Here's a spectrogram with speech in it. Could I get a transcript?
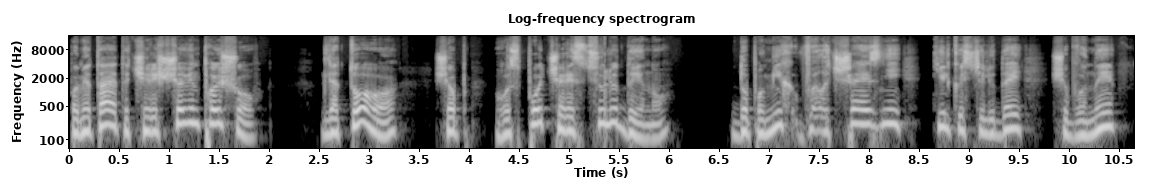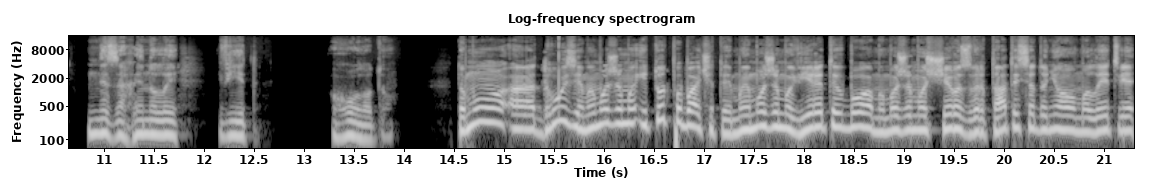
Пам'ятаєте, через що він пройшов? Для того, щоб Господь через цю людину допоміг величезній кількості людей, щоб вони не загинули від голоду. Тому, друзі, ми можемо і тут побачити, ми можемо вірити в Бога, ми можемо щиро звертатися до нього в молитві,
